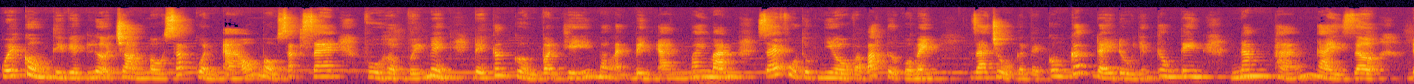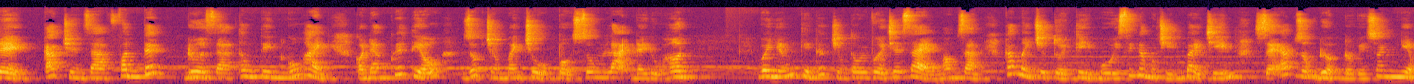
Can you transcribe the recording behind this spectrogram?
Cuối cùng thì việc lựa chọn màu sắc quần áo, màu sắc xe phù hợp với mình để tăng cường vận khí mang lại bình an, may mắn sẽ phụ thuộc nhiều vào bát tự của mình. Gia chủ cần phải cung cấp đầy đủ những thông tin năm tháng, ngày, giờ để các chuyên gia phân tích đưa ra thông tin ngũ hành còn đang khuyết thiếu giúp cho mệnh chủ bổ sung lại đầy đủ hơn. Với những kiến thức chúng tôi vừa chia sẻ, mong rằng các mệnh trực tuổi kỷ mùi sinh năm 1979 sẽ áp dụng được đối với doanh nghiệp,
